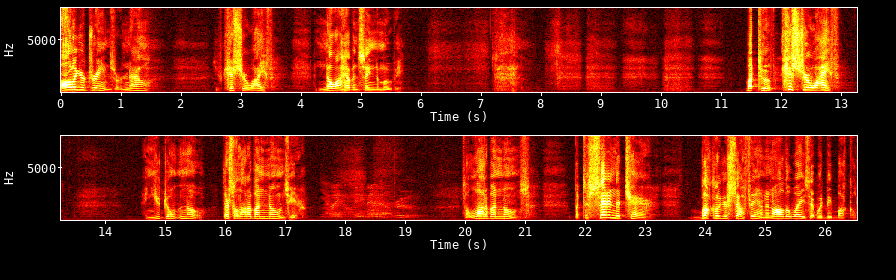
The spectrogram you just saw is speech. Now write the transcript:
all of your dreams are now, you've kissed your wife. No, I haven't seen the movie. But to have kissed your wife you don't know. There's a lot of unknowns here. There's a lot of unknowns. But to sit in the chair, buckle yourself in in all the ways that would be buckled,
